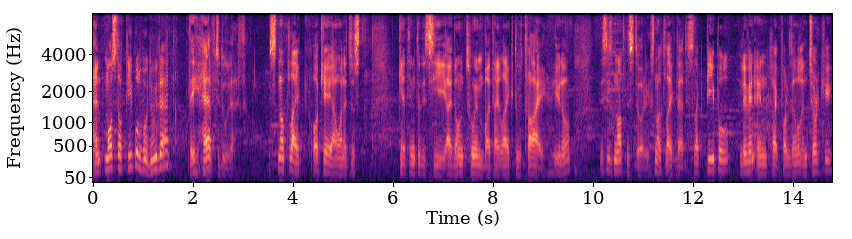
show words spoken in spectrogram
And most of people who do that, they have to do that. It's not like, okay, I want to just get into the sea. I don't swim, but I like to try, you know? This is not the story. It's not like that. It's like people living in, like, for example, in Turkey,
